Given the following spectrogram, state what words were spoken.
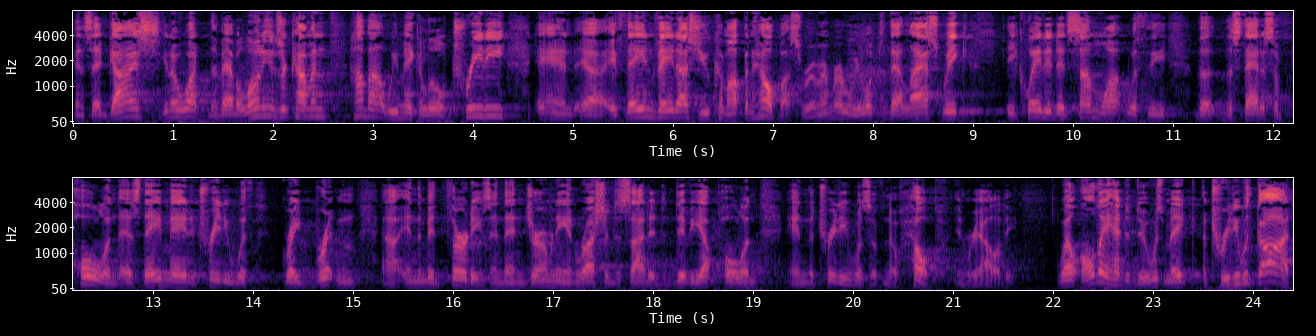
and said, Guys, you know what? The Babylonians are coming. How about we make a little treaty? And uh, if they invade us, you come up and help us. Remember, we looked at that last week equated it somewhat with the, the, the, status of Poland as they made a treaty with Great Britain uh, in the mid 30s, and then Germany and Russia decided to divvy up Poland, and the treaty was of no help in reality. Well, all they had to do was make a treaty with God,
